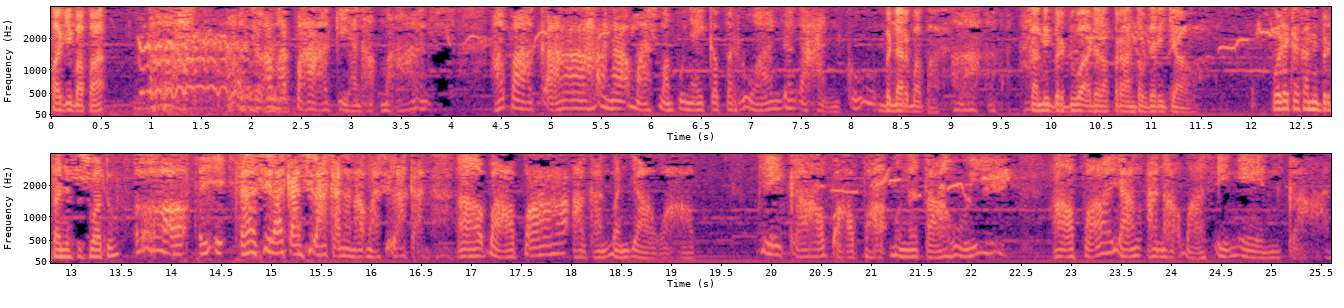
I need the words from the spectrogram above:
pagi, Bapak. Selamat pagi, anak mas. Apakah anak mas mempunyai keperluan denganku? Benar, Bapak. Kami berdua adalah perantau dari jauh. Bolehkah kami bertanya sesuatu? Uh, silakan, silakan, anak mas, silakan. Uh, Bapak akan menjawab. Jika Bapak mengetahui apa yang anak mas inginkan.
